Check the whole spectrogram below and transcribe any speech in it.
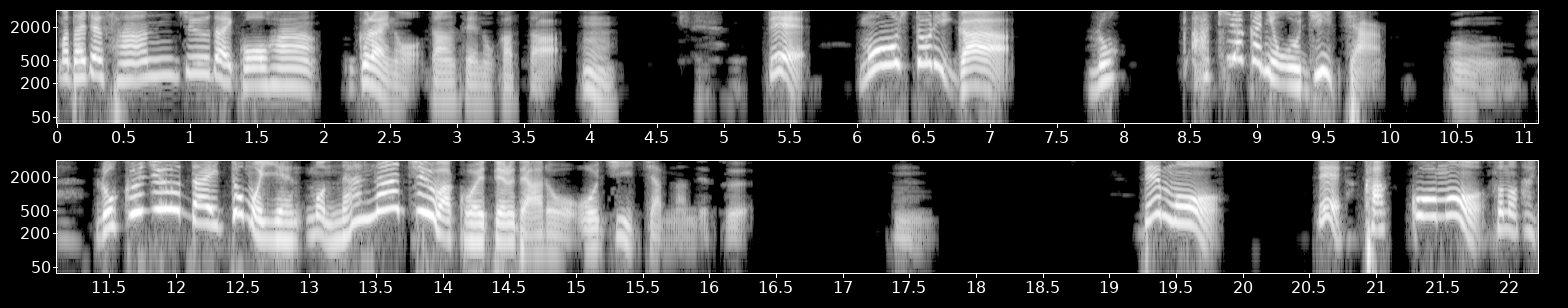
まあ大体30代後半ぐらいの男性の方。うん。で、もう一人が、ろ、明らかにおじいちゃん。うん。60代とも言えん、もう70は超えてるであろうおじいちゃんなんです。うん。でも、で、格好も、その40、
